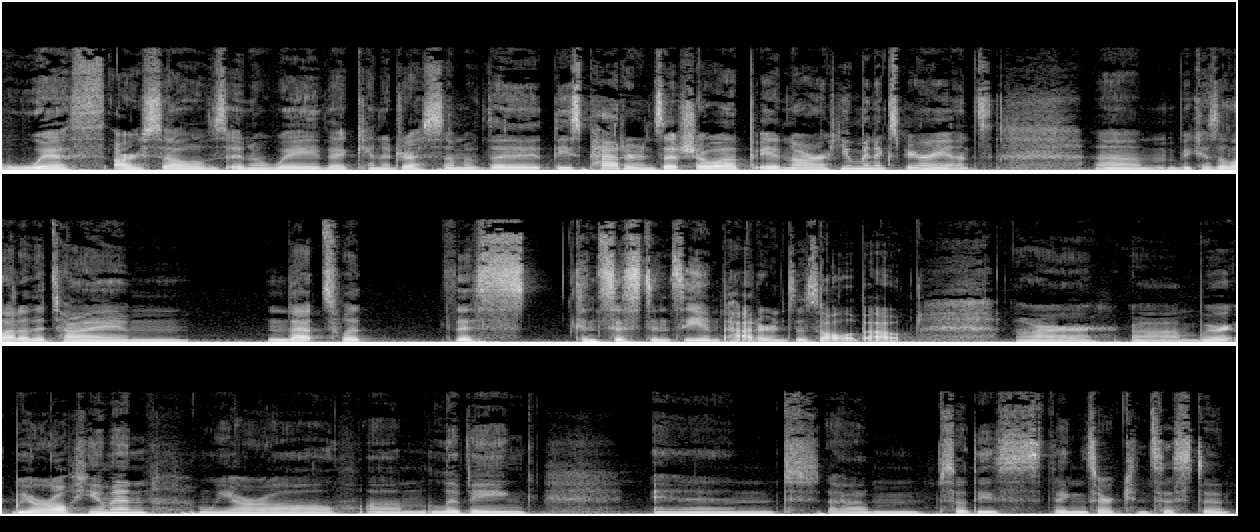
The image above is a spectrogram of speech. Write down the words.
with ourselves in a way that can address some of the these patterns that show up in our human experience. Um, because a lot of the time, that's what this consistency in patterns is all about. Our um, we're we are all human. We are all um, living, and um, so these things are consistent.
